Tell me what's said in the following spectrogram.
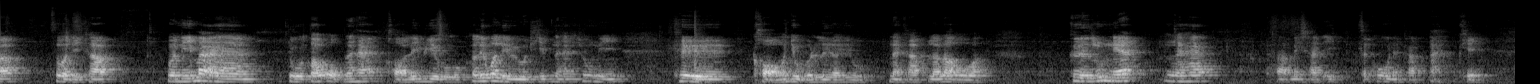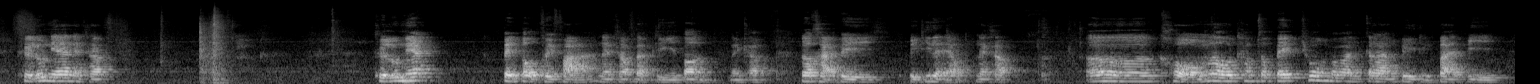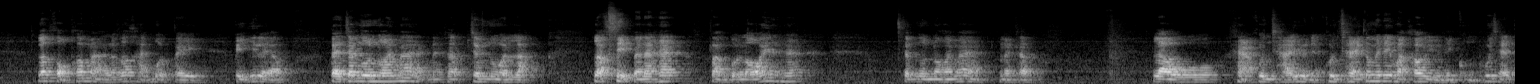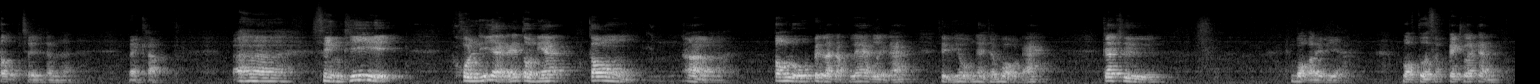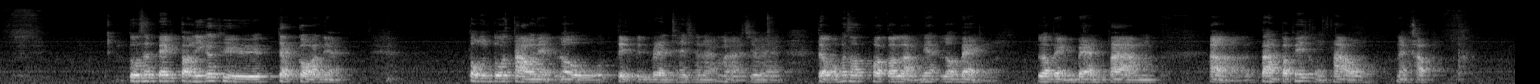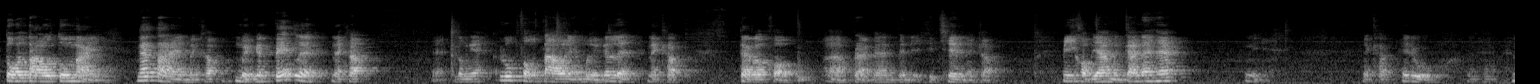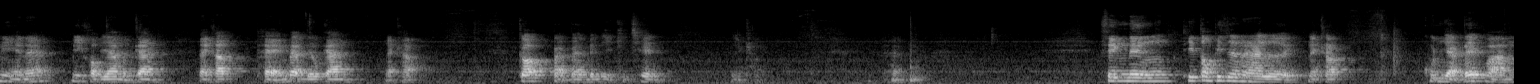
ครับ สวัสดีครับ วันนี้มาดูเตาอบนะฮะ ขอรีวิวเขาเรียกว่ารีวิวทิปนะฮะช่วงนี้ คือของอยู่บนเรืออยู่นะครับ แล้วเราอะคือรุ่นเนี้ยนะฮะภาพไม่ชัดอีกสักครู่นะครับอะโอเค คือรุ่นเนี้ยนะครับ คือรุ่นเนี้ยเป็นโต๊ะไฟฟ้านะครับ แบบดิจิตอลนะครับ เราขายไปปีที่แล้วนะครับ เออของเราทำสเปคช่วงประมาณกลางปีถึงปลายปี แล้วของเข้ามาแล้วก็ขายหมดไปปีที่แล้ว แต่จำนวนน้อยมากนะครับจำนวนหลักหลักสิบนะฮะต่ำกว่าร้อยนะฮะจำนวนน้อยมากนะครับ เราหาคนใช้อยู่เนี่ยคนใช้ก็ไม่ได้มาเข้าอยู่ในกลุ่มผู้ใช้โต๊ะเฉยชนะนะครับสิ่งที่คนที่อยากได้ตัวเนี้ยต้องอต้องรู้เป็นระดับแรกเลยนะ สิ่งที่ผมอยากจะบอกนะ ก็คือ บอกอะไรดีอะบอกตัวสเปคแล้วกัน ตัวสเปคตอนนี้ก็คือจากก่อนเนี่ย ตรงตัวเตาเนี่ย เราติดเป็นแบรนด์ชัยชนะมาใช่ไหมแต่ว่าพอพอตอนหลังเนี่ยเราแบ่งเราแบ่งแบรนด์ตามาตามประเภทของเตานะครับ ตัวเตาตัวใหม่หน้าตาเหมือนครับ เหมือนกันเป๊ะเลยนะครับตรงนี้รูปทรงเตาเนี่ยเหมือนกันเลยนะครับ แต่เราขอแปลแบรนด์เป็น e x i t i o n นะครับ มีขอบยางเหมือนกันนะฮะนี่นะครับให้ดูนะฮะนี่เห็นนะมีขอบยางเหมือนกันนะครับ แผงแบบเดียวกันนะครับ ก็แปลแบรนด์เป็น e x i t i o n นนะครับสิ่งหนึ่งที่ต้องพิจารณาเลยนะครับ คุณอยากได้ความ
